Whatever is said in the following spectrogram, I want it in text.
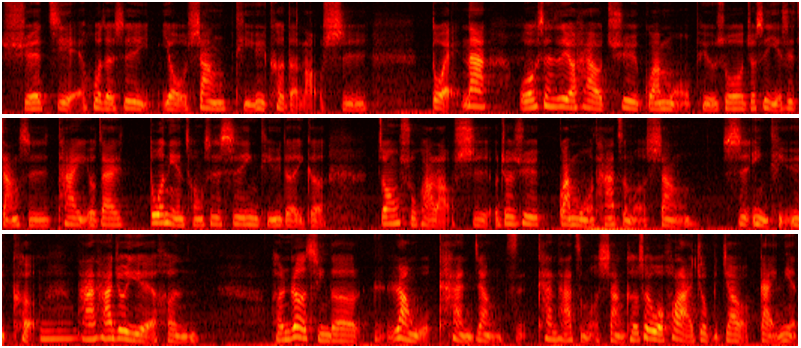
学姐，或者是有上体育课的老师。对，那我甚至有还有去观摩，比如说就是也是张师，他有在多年从事适应体育的一个钟淑华老师，我就去观摩他怎么上适应体育课。他他就也很很热情的让我看这样子，看他怎么上课，所以我后来就比较有概念。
